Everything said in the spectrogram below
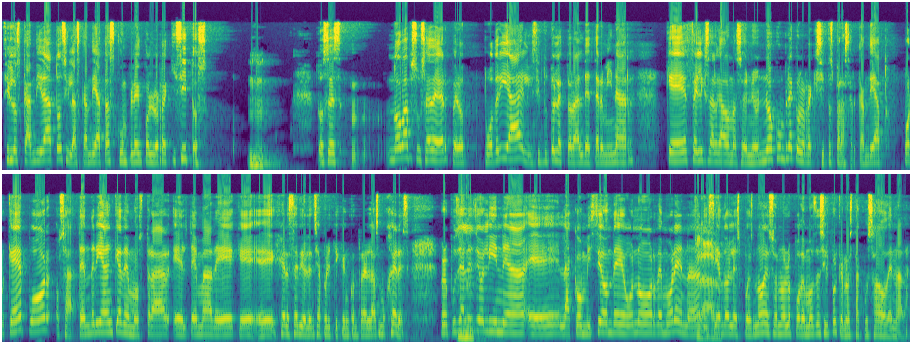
si los candidatos y las candidatas cumplen con los requisitos. Entonces, no va a suceder, pero podría el Instituto Electoral determinar que Félix Salgado Macedonio no cumple con los requisitos para ser candidato. ¿Por qué? Por, o sea, tendrían que demostrar el tema de que ejerce violencia política en contra de las mujeres. Pero pues ya les dio línea eh, la Comisión de Honor de Morena diciéndoles, pues no, eso no lo podemos decir porque no está acusado de nada.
